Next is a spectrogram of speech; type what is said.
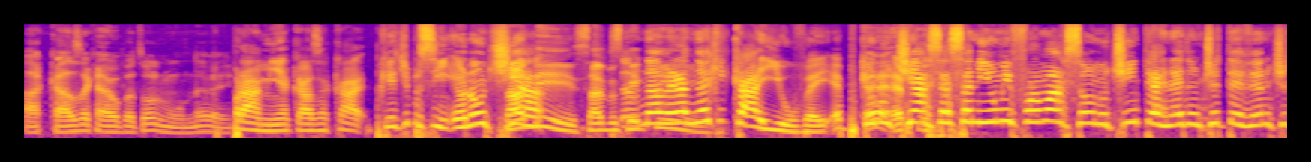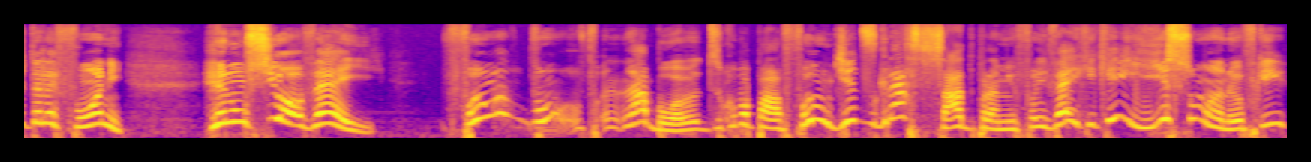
A casa caiu pra todo mundo, né, velho? pra mim a casa caiu. Porque, tipo assim, eu não tinha. Sabe, sabe o que Na que... verdade, não é que caiu, velho. É porque eu É, não é tinha por- acesso a nenhuma informação. Não tinha internet, não tinha TV, não tinha telefone. Renunciou, velho. Foi uma. um- Na boa, desculpa a palavra. Foi um dia desgraçado pra mim. Eu falei, velho, que que é isso, mano? Eu fiquei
